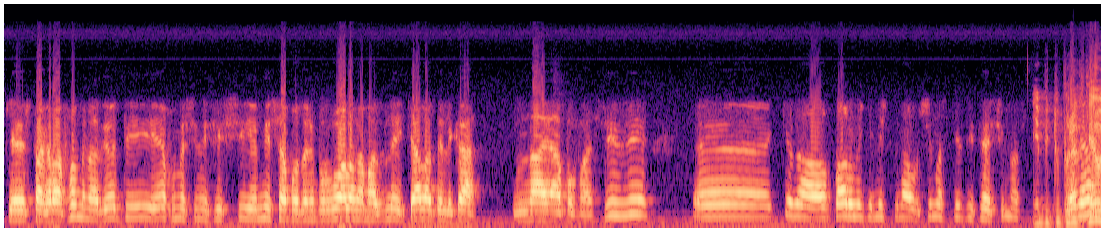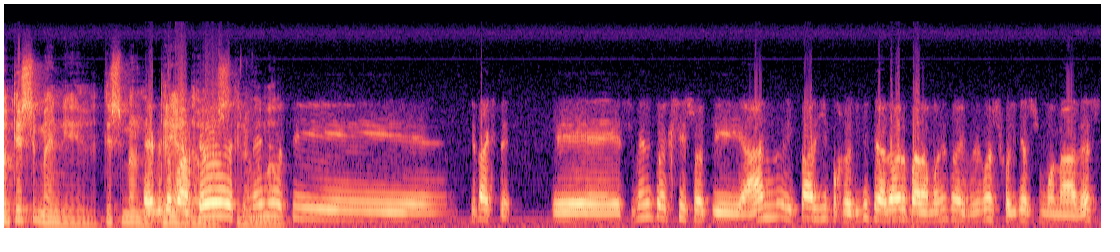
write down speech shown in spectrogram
και στα γραφόμενα διότι έχουμε συνηθίσει εμείς από τον Υπουργό αλλά να μας λέει και άλλα τελικά να αποφασίζει ε, και να πάρουμε και εμείς την άποψή μας και τη θέση μας. Επί του πρακτέου τι σημαίνει, τι σημαίνει Επί του πρακτέου σημαίνει ότι, κοιτάξτε, ε, σημαίνει το εξής, ότι αν υπάρχει υποχρεωτική 30 ώρες παραμονή των εκπαιδευτικών στις σχολικές μονάδες,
